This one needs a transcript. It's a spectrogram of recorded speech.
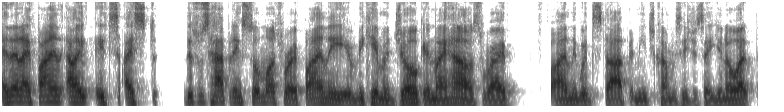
And then I finally, I, it's, I, this was happening so much where I finally, it became a joke in my house where I finally would stop in each conversation say, you know what?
